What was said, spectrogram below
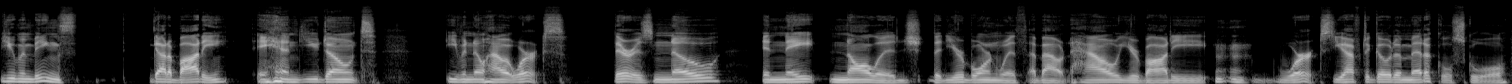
human being's got a body and you don't even know how it works. There is no innate knowledge that you're born with about how your body Mm-mm. works. You have to go to medical school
